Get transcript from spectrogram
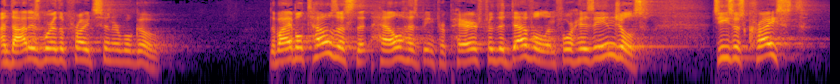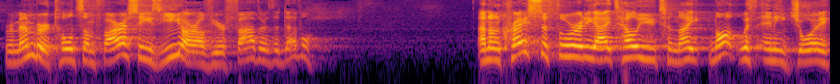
And that is where the proud sinner will go. The Bible tells us that hell has been prepared for the devil and for his angels. Jesus Christ, remember, told some Pharisees, Ye are of your father the devil. And on Christ's authority, I tell you tonight, not with any joy,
